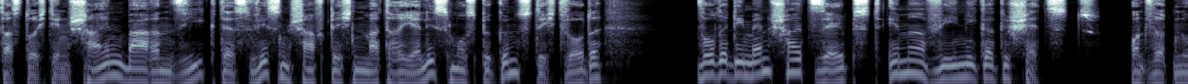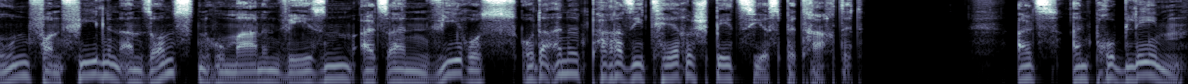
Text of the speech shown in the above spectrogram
was durch den scheinbaren Sieg des wissenschaftlichen Materialismus begünstigt wurde, wurde die Menschheit selbst immer weniger geschätzt und wird nun von vielen ansonsten humanen Wesen als ein Virus oder eine parasitäre Spezies betrachtet. Als ein Problem,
